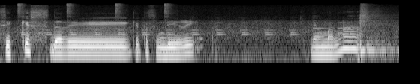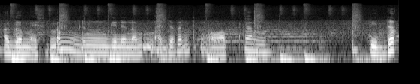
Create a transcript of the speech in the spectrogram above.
psikis dari kita sendiri. Yang mana agama Islam dan gini Nabi mengajarkan untuk tidak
